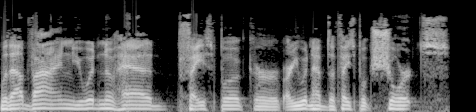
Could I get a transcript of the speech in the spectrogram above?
Without Vine, you wouldn't have had Facebook or, or you wouldn't have the Facebook Shorts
